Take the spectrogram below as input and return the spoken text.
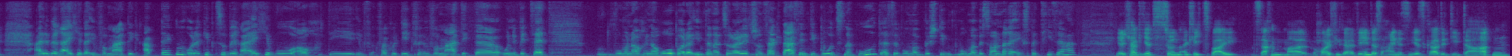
alle Bereiche der Informatik abdecken oder gibt es so Bereiche, wo auch die Fakultät für Informatik der Uni BZ wo man auch in Europa oder international jetzt schon sagt, da sind die Bootsner gut, also wo man bestimmt, wo man besondere Expertise hat? Ja, ich hatte jetzt schon eigentlich zwei Sachen mal häufiger erwähnt. Das eine sind jetzt gerade die Daten.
